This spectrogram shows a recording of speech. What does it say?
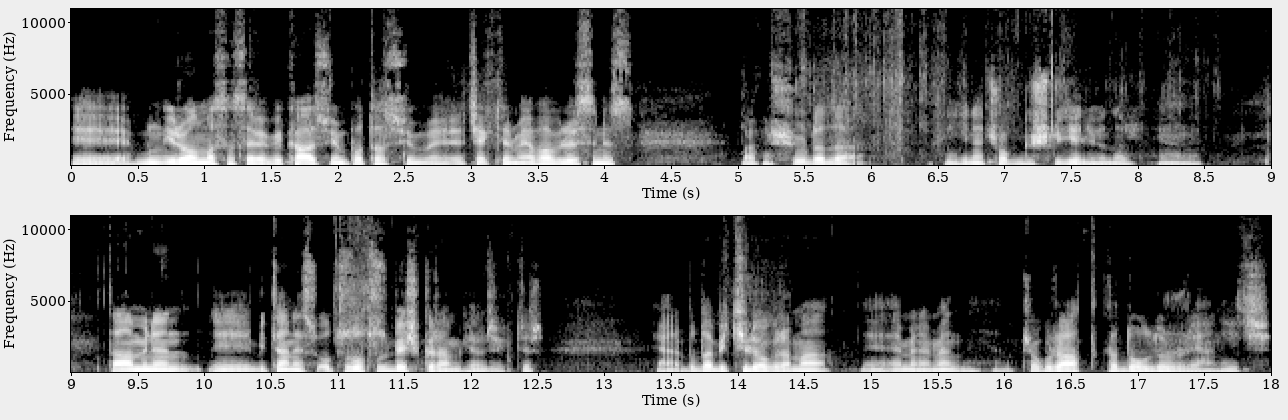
E, bunun iri olmasının sebebi kalsiyum, potasyum e, çektirme yapabilirsiniz. Bakın şurada da yine çok güçlü geliyorlar. Yani tahminen e, bir tanesi 30-35 gram gelecektir. Yani bu da bir kilograma e, hemen hemen çok rahatlıkla doldurur yani hiç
